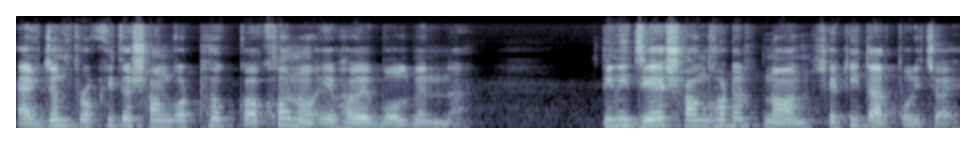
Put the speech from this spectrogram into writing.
একজন প্রকৃত সংগঠক কখনও এভাবে বলবেন না। তিনি যে সংগঠক নন, সেটি তার পরিচয়।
